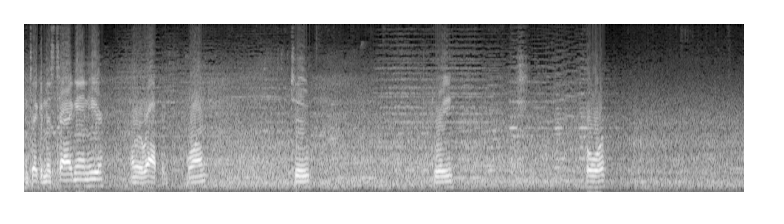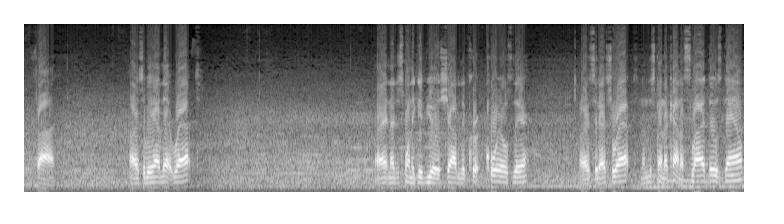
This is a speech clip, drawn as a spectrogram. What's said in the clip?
I'm taking this tag in here and we're wrapping one two three four five. Alright so we have that wrapped. Alright and I just want to give you a shot of the coils there. Alright so that's wrapped. I'm just going to kind of slide those down.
